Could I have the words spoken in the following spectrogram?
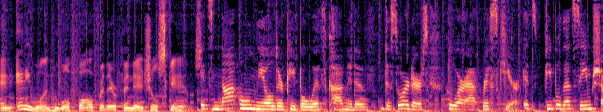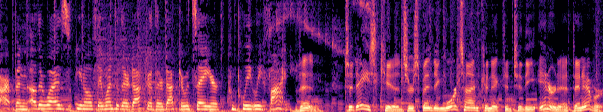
and anyone who will fall for their financial scams. It's not only older people with cognitive disorders who are at risk here. It's people that seem sharp and otherwise, you know, if they went to their doctor, their doctor would say you're completely fine. Then, Today's kids are spending more time connected to the internet than ever,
